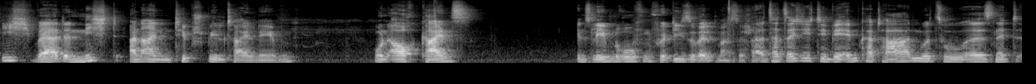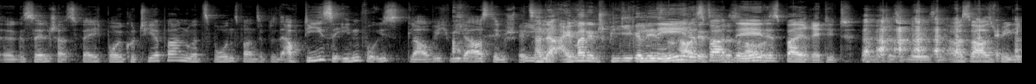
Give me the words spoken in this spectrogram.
Ich werde nicht an einem Tippspiel teilnehmen und auch keins ins Leben rufen für diese Weltmeisterschaft. Äh, tatsächlich die WM Katar nur zu, äh, ist nicht äh, gesellschaftsfähig boykottierbar, nur 22%. Auch diese Info ist, glaube ich, wieder aus dem Spiel. Jetzt hat er einmal den Spiegel gelesen nee, und haut das jetzt war, alles nee, raus. das bei Reddit, habe ich das gelesen. Aber es war aus dem Spiegel.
